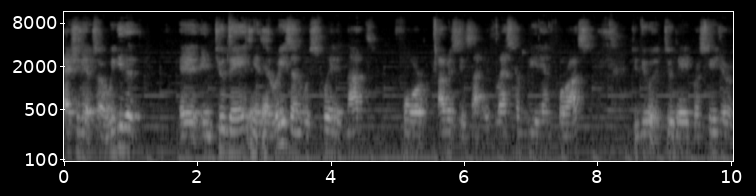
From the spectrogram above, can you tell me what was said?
actually, I'm sorry, we did it uh, in two days, and the reason we split it not for obviously it's not it's less convenient for us to do a two-day procedure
